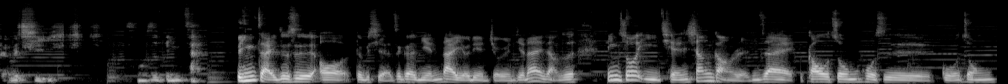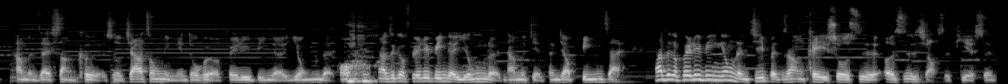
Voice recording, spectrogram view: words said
对不起。什么是兵仔？兵仔就是哦，对不起啊，这个年代有点久远。简单来讲，就是听说以前香港人在高中或是国中，他们在上课的时候，家中里面都会有菲律宾的佣人。哦，那这个菲律宾的佣人，他们简称叫兵仔。那这个菲律宾佣人基本上可以说是二十四小时贴身，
